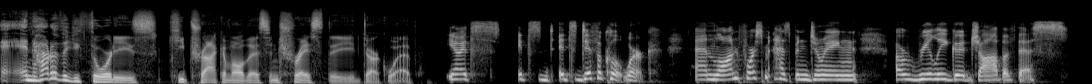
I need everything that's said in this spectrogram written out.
And how do the authorities keep track of all this and trace the dark web you know it's it's it's difficult work. And law enforcement has been doing a really good job of this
